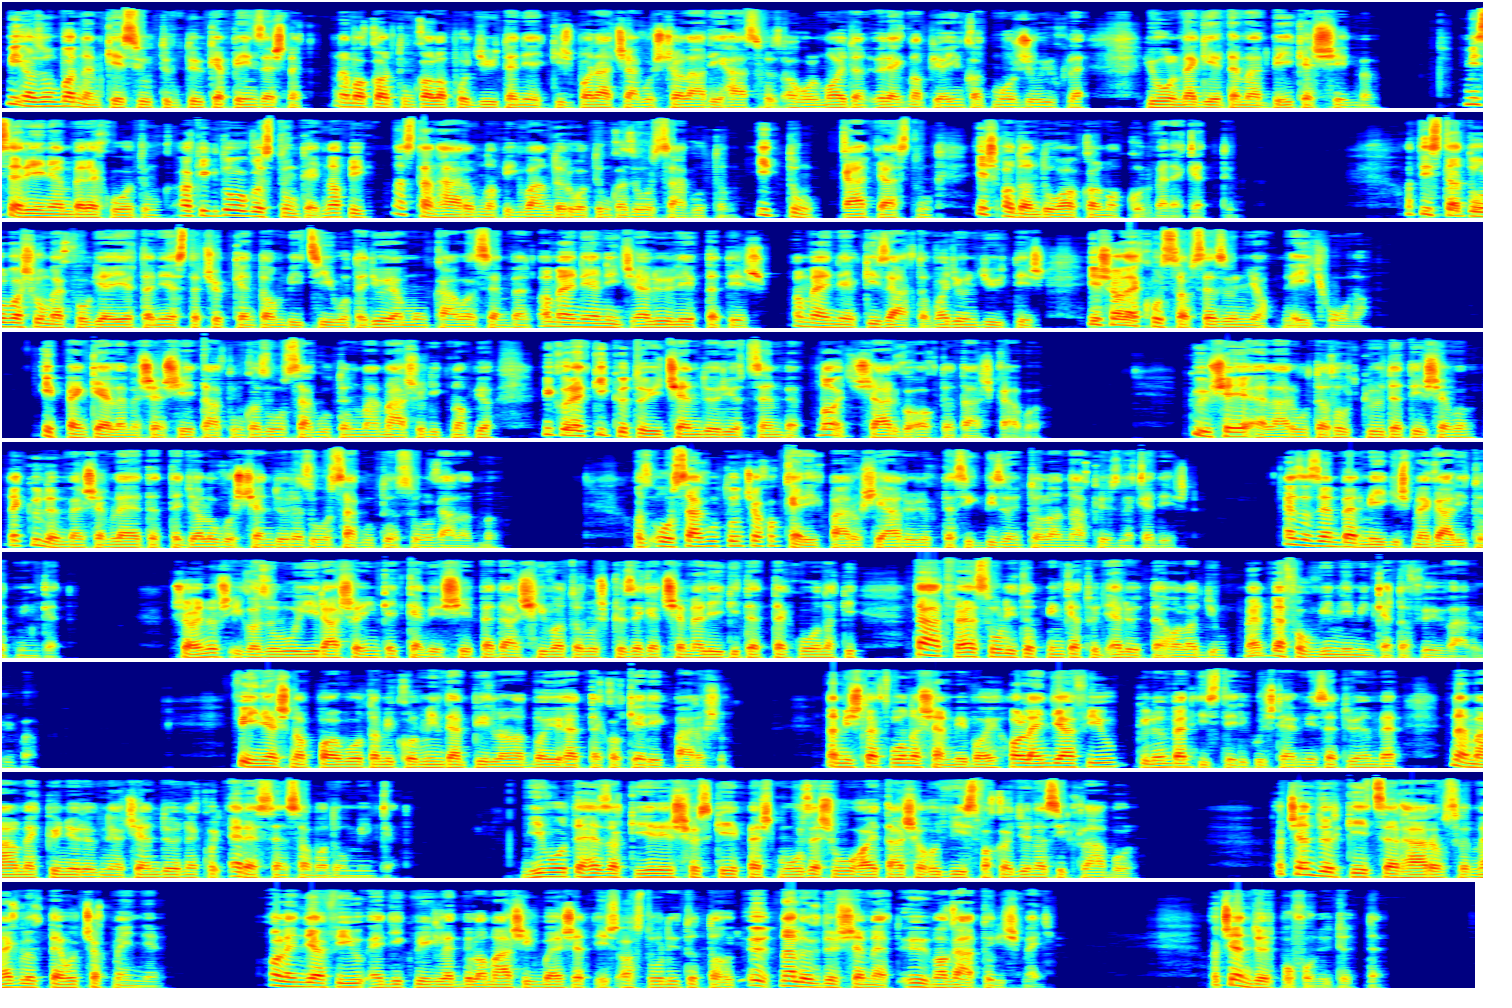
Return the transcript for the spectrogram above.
Mi azonban nem készültünk tőkepénzesnek, nem akartunk alapot gyűjteni egy kis barátságos családi házhoz, ahol majdan öreg napjainkat morzsoljuk le, jól megérdemelt békességben. Mi szerény emberek voltunk, akik dolgoztunk egy napig, aztán három napig vándoroltunk az országúton. Ittunk, kártyáztunk, és adandó alkalmakkor verekedtünk. A tisztelt olvasó meg fogja érteni ezt a csökkent ambíciót egy olyan munkával szemben, amelynél nincs előléptetés, amelynél kizárt a vagyongyűjtés, és a leghosszabb szezonja négy hónap. Éppen kellemesen sétáltunk az országúton már második napja, mikor egy kikötői csendőr jött szembe, nagy, sárga aktatáskával. Külseje elárulta, hogy küldetése van, de különben sem lehetett egy gyalogos csendőr az országúton szolgálatban. Az országúton csak a kerékpáros járőrök teszik bizonytalanná közlekedést. Ez az ember mégis megállított minket. Sajnos igazoló írásaink egy kevéssé pedás hivatalos közeget sem elégítettek volna ki, tehát felszólított minket, hogy előtte haladjunk, mert be fog vinni minket a fővárosba. Fényes nappal volt, amikor minden pillanatban jöhettek a kerékpárosok. Nem is lett volna semmi baj, ha lengyel fiú, különben hisztérikus természetű ember, nem áll meg könyörögni a csendőrnek, hogy eresszen szabadon minket. Mi volt ehhez a kéréshöz képest Mózes óhajtása, hogy víz fakadjon a sziklából? A csendőr kétszer-háromszor meglökte, hogy csak menjen. A lengyel fiú egyik végletből a másikba esett, és azt ordította, hogy őt ne lögdösse, mert ő magától is megy. A csendőr pofon ütötte.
